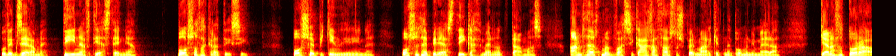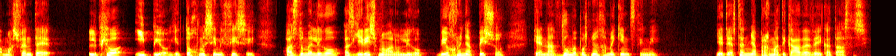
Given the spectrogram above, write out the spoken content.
που δεν ξέραμε τι είναι αυτή η ασθένεια, πόσο θα κρατήσει, πόσο επικίνδυνη είναι, πόσο θα επηρεαστεί η καθημερινότητά μας, αν θα έχουμε βασικά αγαθά στο σούπερ μάρκετ την επόμενη μέρα. Και αν αυτό τώρα μας φαίνεται πιο ήπιο, γιατί το έχουμε συνηθίσει, ας δούμε λίγο, ας γυρίσουμε μάλλον λίγο δύο χρόνια πίσω και να δούμε πώς νιώθαμε εκείνη τη στιγμή. Γιατί αυτά είναι μια πραγματικά αβέβαιη κατάσταση.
